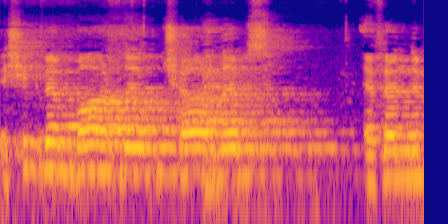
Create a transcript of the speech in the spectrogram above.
E şimdi ben bağırdım, çağırdım, efendim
